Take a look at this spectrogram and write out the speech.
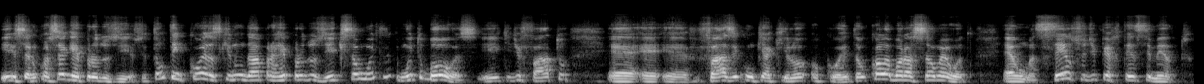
e você não consegue reproduzir isso. Então, tem coisas que não dá para reproduzir que são muito, muito boas e que, de fato, é, é, é, fazem com que aquilo ocorra. Então, colaboração é outra. É uma senso de pertencimento.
